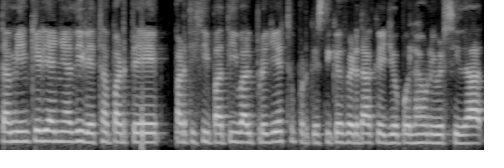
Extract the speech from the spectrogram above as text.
También quería añadir esta parte participativa al proyecto, porque sí que es verdad que yo, pues, la universidad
